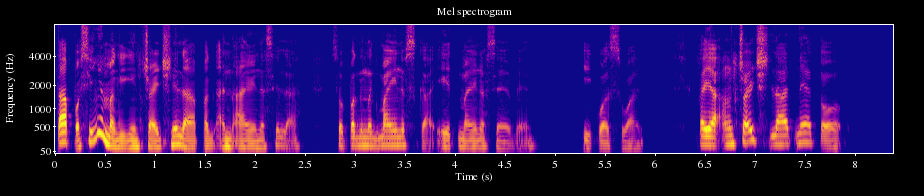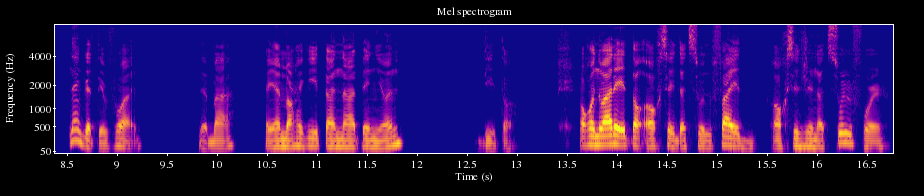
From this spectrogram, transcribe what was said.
Tapos yun yung magiging charge nila 'pag anion na sila. So 'pag nag-minus ka, 8 minus 7 equals 1. Kaya ang charge lahat nito, negative 1, 'di ba? Kaya makikita natin yun dito. O kunwari itong oxide at sulfide, oxygen at sulfur,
